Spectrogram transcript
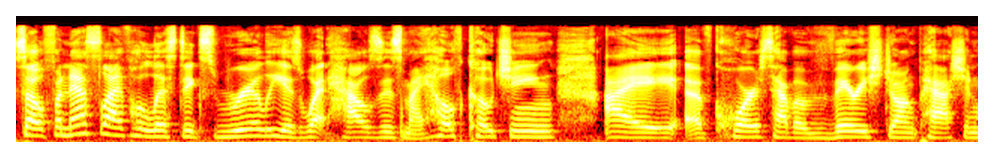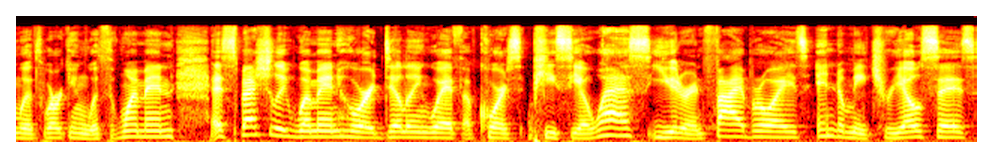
So, Finesse Life Holistics really is what houses my health coaching. I, of course, have a very strong passion with working with women, especially women who are dealing with, of course, PCOS, uterine fibroids, endometriosis,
